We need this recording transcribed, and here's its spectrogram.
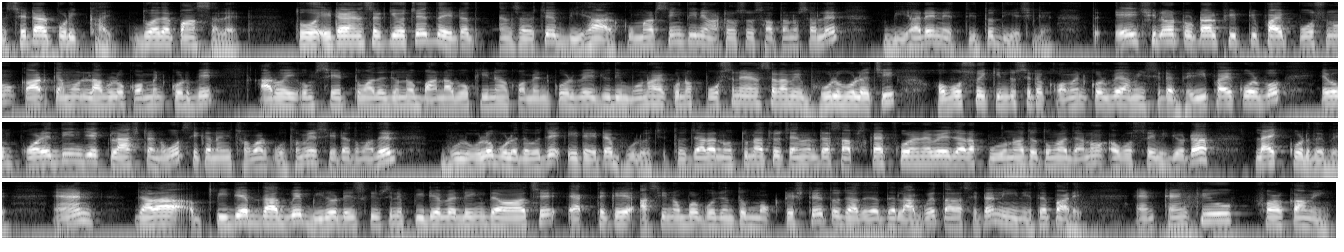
সেটার পরীক্ষায় দু হাজার পাঁচ সালের। তো এটার অ্যান্সার কী হচ্ছে? তো এটা অ্যান্সার হচ্ছে বিহার। কুমার সিং তিনি আঠারোশো সাতান্ন সালে বিহারে নেতৃত্ব দিয়েছিলেন। তো এই ছিল টোটাল ফিফটি ফাইভ প্রশ্ন। কার কেমন লাগল কমেন্ট করবে? আরও এরকম সেট তোমাদের জন্য বানাবো কি না কমেন্ট করবে। যদি মনে হয় কোনো প্রশ্নের অ্যান্সার আমি ভুল বলেছি, অবশ্যই কিন্তু সেটা কমেন্ট করবে, আমি সেটা ভেরিফাই করব এবং পরের দিন যে ক্লাসটা নেব, সেখানে আমি সবার প্রথমে সেটা তোমাদের ভুলগুলো বলে দেবো যে এটা এটা ভুল হচ্ছে তো যারা নতুন আছো চ্যানেলটা সাবস্ক্রাইব করে নেবে, যারা পুরনো আছো, তোমরা জানো, অবশ্যই ভিডিওটা লাইক করে দেবে। অ্যান্ড যারা পিডিএফ লাগবে ভিডিও ডিসক্রিপশনে পিডিএফের লিঙ্ক দেওয়া আছে, এক থেকে আশি নম্বর পর্যন্ত মক টেস্টে তো যাদের যাদের লাগবে, তারা সেটা নিয়ে নিতে পারে। And thank you for coming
